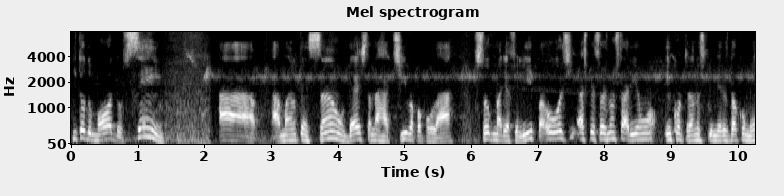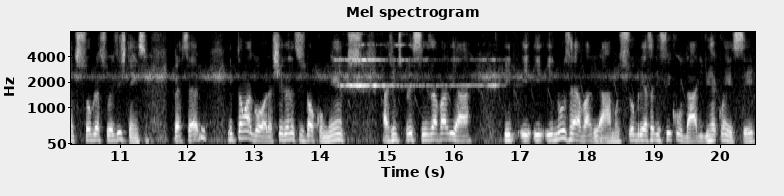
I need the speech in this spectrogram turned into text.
De todo modo, sem a, a manutenção desta narrativa popular sobre Maria Filipa, hoje as pessoas não estariam encontrando os primeiros documentos sobre a sua existência, percebe? Então agora, chegando esses documentos, a gente precisa avaliar e, e, e nos reavaliarmos sobre essa dificuldade de reconhecer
